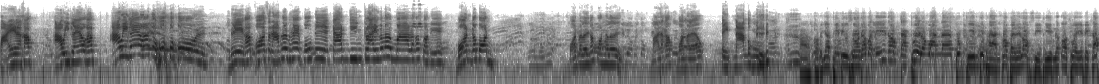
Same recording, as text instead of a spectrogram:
ไปแล้วครับ เอาอีกแล้วครับ เอาอีกแล้วครับ โอ้โหนี่ครับพอสนามเริ่มแห้งปุ๊บนี่การยิงไกลก็เริ่มมาแล้วครับตอนนี้ บอลกับบอล เรื่องมุ้งเนี่ยบอลมาเลยครับบอลมาเลยเรื่องไปตรง มาแล้วครับบอลมาแล้ว ติดน้ำตรงนี้ อ่าขออนุญาตพี่บิวโซนะวันนี้นอกจากถ้วยรางวัลนะทุกทีมที่ผ่านเข้าไปในรอบ 4 ทีมแล้วก็ถ้วยเอฟเอครับ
